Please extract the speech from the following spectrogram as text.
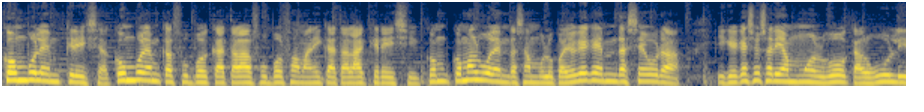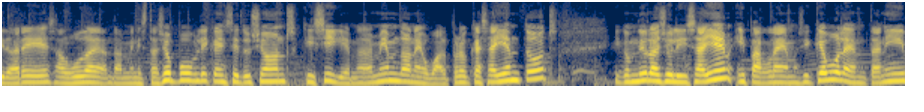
com volem créixer? Com volem que el futbol català, el futbol femení català creixi? Com, com el volem desenvolupar? Jo crec que hem de seure, i crec que això seria molt bo que algú liderés, algú d'administració pública, institucions, qui sigui, a mi em dona igual, però que seiem tots i com diu la Juli, seiem i parlem. O sigui, què volem? Tenir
